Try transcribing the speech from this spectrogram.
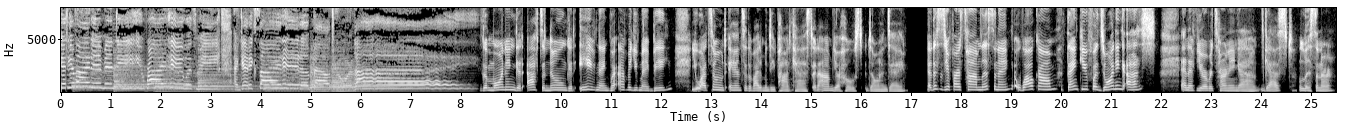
Get your vitamin D right here with me and get excited about your life. Good morning, good afternoon, good evening, wherever you may be. You are tuned in to the Vitamin D podcast, and I'm your host, Dawn Day. If this is your first time listening, welcome. Thank you for joining us. And if you're a returning uh, guest, listener,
